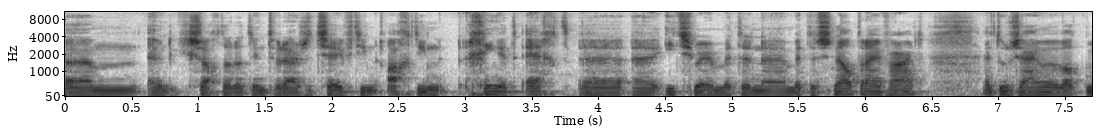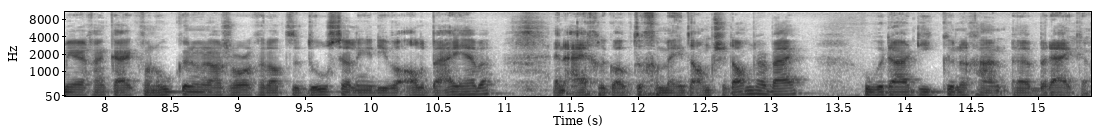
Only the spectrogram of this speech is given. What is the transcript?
Um, en ik zag dat het in 2017, 18 ging het echt iets meer met een, met een sneltreinvaart. En toen zijn we wat meer gaan kijken van hoe kunnen we nou zorgen dat de doelstellingen die we allebei hebben. En eigenlijk ook de gemeente Amsterdam daarbij. Hoe we daar die kunnen gaan bereiken.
